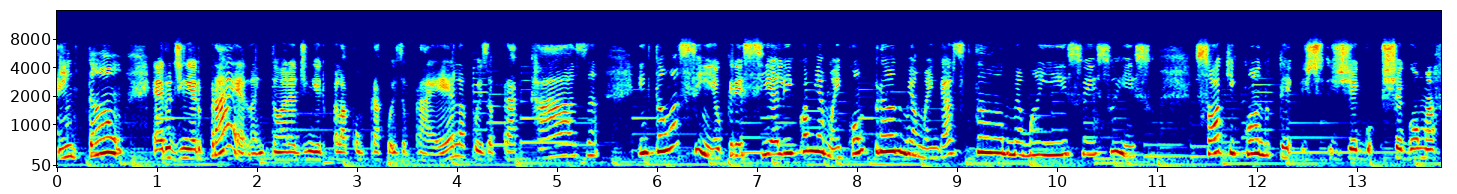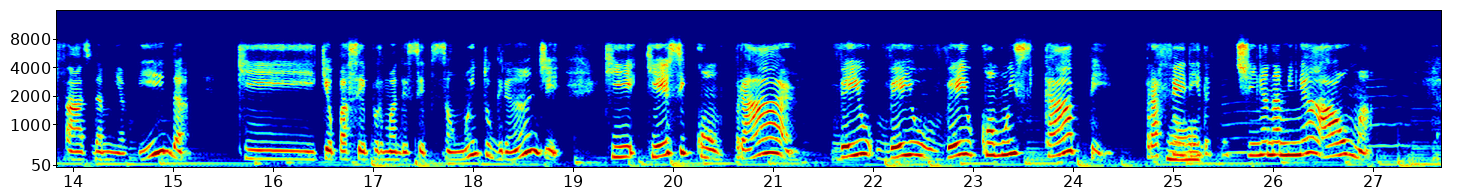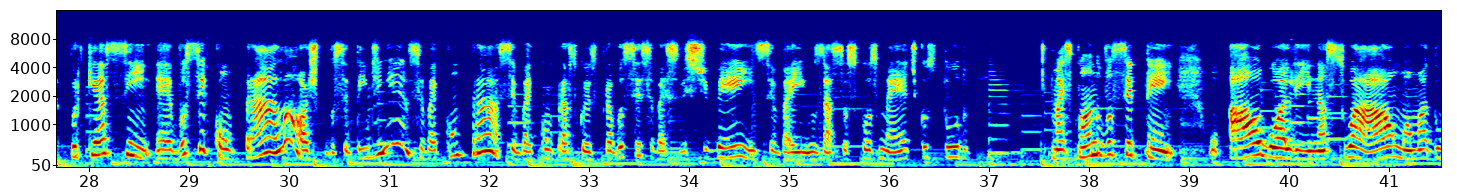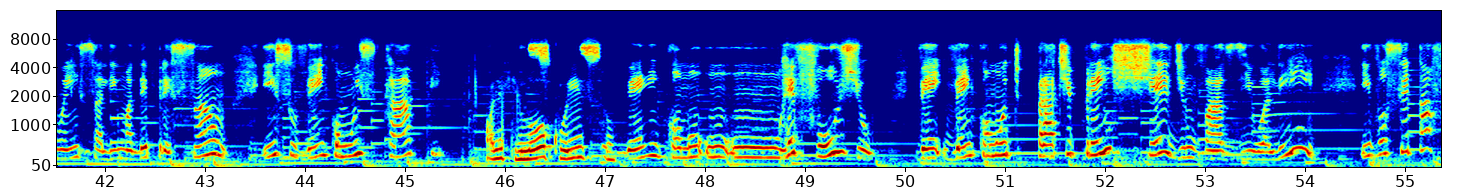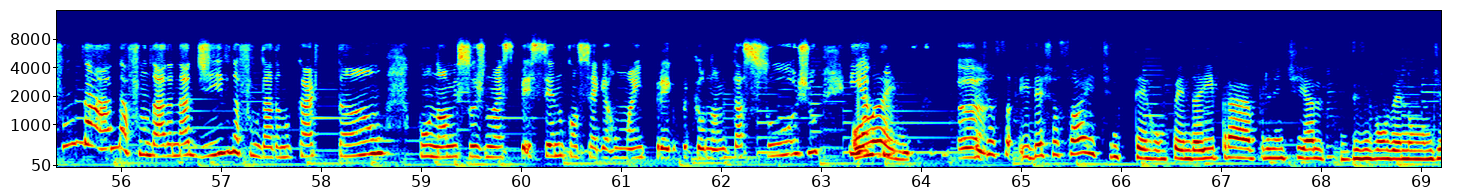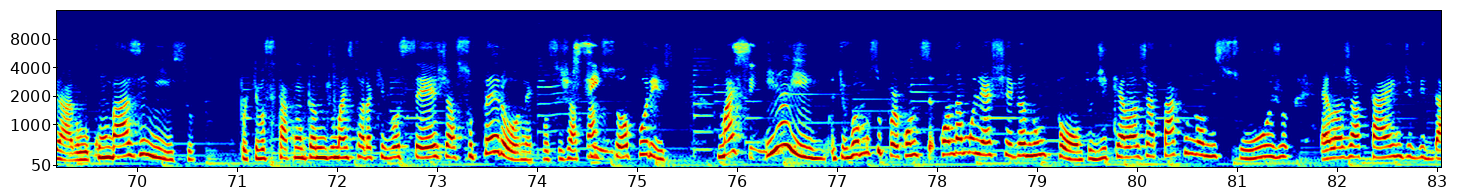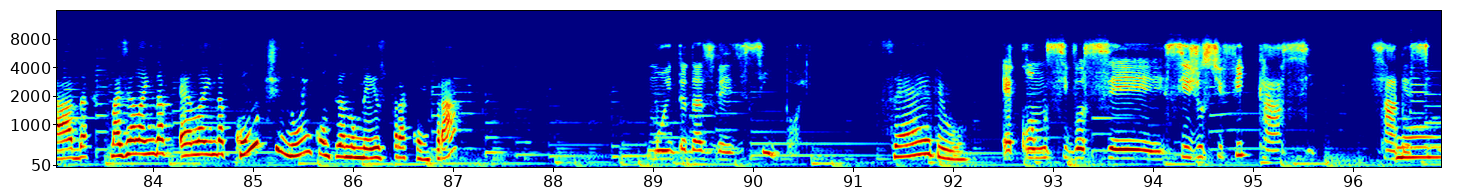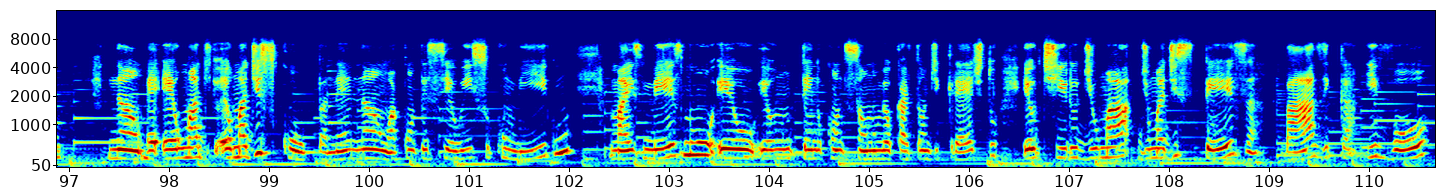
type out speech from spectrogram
Então, era o dinheiro para ela. Então, era dinheiro para ela comprar coisa para ela, coisa para casa. Então, assim, eu cresci ali com a minha mãe comprando, minha mãe gastando, minha mãe isso, isso, isso. Só que quando te, chegou, chegou uma fase da minha vida que, que eu passei por uma decepção muito grande, que, que esse comprar veio, veio, veio como um escape para a ferida que eu tinha na minha alma. Porque assim, é, você comprar, lógico, você tem dinheiro, você vai comprar, você vai comprar as coisas para você, você vai se vestir bem, você vai usar seus cosméticos, tudo. Mas quando você tem algo ali na sua alma, uma doença ali, uma depressão, isso vem como um escape. Olha que louco isso. isso vem como um, um refúgio, vem, vem como para te preencher de um vazio ali e você tá afundada, afundada na dívida, afundada no cartão, com o nome sujo no SPC, não consegue arrumar emprego porque o nome tá sujo. E Ô, a... Ah. deixa só, e deixa eu só ir te interrompendo aí para a gente ir desenvolvendo um diálogo. Com base nisso, porque você está contando de uma história que você já superou, né? Que você já Sim. passou por isso. Mas Sim. e aí? Vamos supor, quando, quando a mulher chega num ponto de que ela já está com o nome sujo, ela já está endividada, mas ela ainda, ela ainda continua encontrando meios para comprar? Muitas das vezes sim, Polly. Sério? É como se você se justificasse sabe Não. assim? Não, é, é, uma, é uma desculpa, né? Não, aconteceu isso comigo, mas mesmo eu, eu não tendo condição no meu cartão de crédito, eu tiro de uma, de uma despesa básica e vou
